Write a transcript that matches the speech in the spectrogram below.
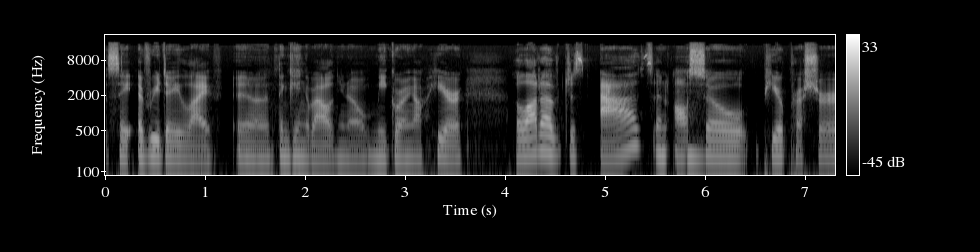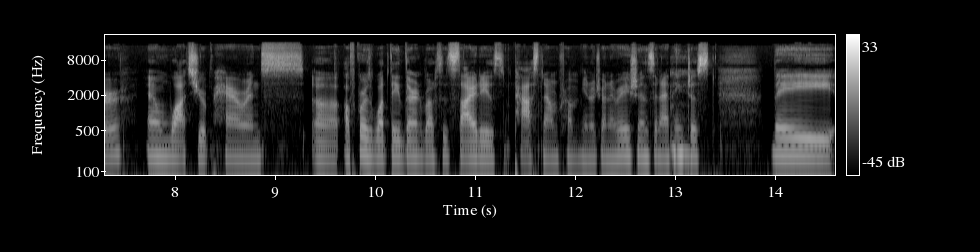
say everyday life uh, thinking about you know me growing up here a lot of just ads and also peer pressure and what your parents uh, of course what they learn about society is passed down from you know generations and i think Mhm. just they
